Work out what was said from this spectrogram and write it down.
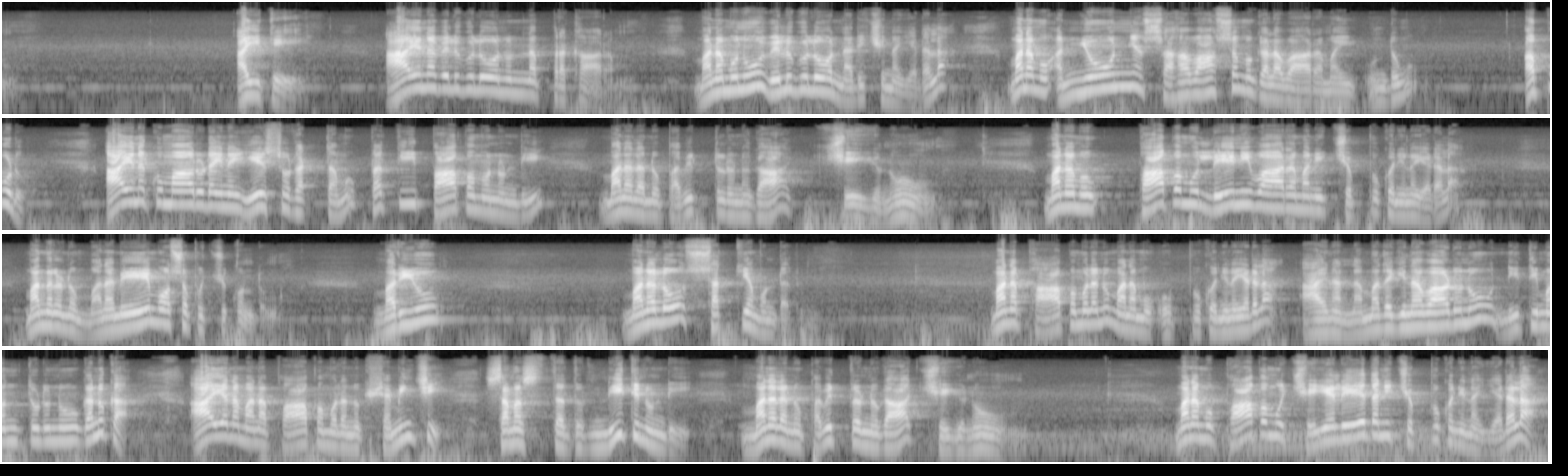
అయితే ఆయన వెలుగులోనున్న ప్రకారం మనమును వెలుగులో నడిచిన ఎడల మనము అన్యోన్య సహవాసము గలవారమై ఉండుము. అప్పుడు ఆయన కుమారుడైన యేసు రక్తము ప్రతి పాపము నుండి మనలను పవిత్రులనుగా చేయును. మనము పాపము లేనివారమని చెప్పుకొనిన ఎడల మనలను మనమే మోసపుచ్చుకుందుము మరియు మనలో సత్యముండదు. మన పాపములను మనము ఒప్పుకొనిన ఎడల ఆయన నమ్మదగినవాడును నీతిమంతుడును గనుక ఆయన మన పాపములను క్షమించి సమస్త దుర్నీతి నుండి మనలను పవిత్రునుగా చేయును. మనము పాపము చేయలేదని చెప్పుకొనిన ఎడల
